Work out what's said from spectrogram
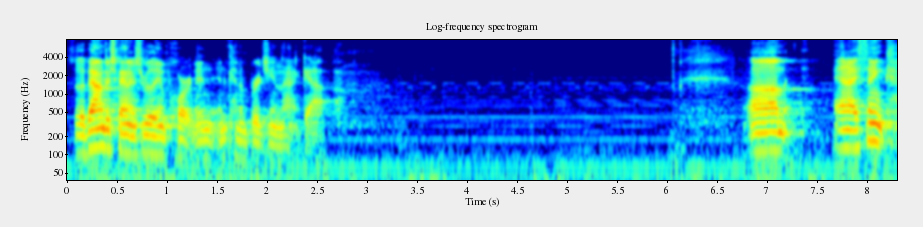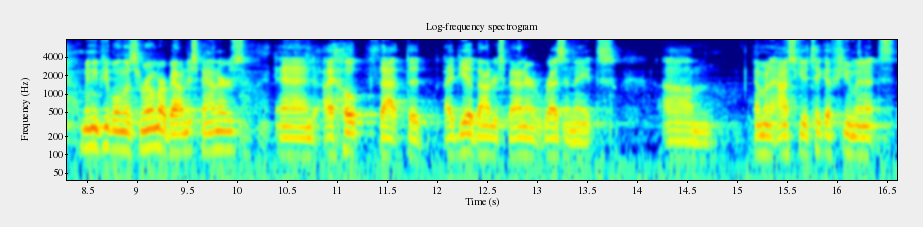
So the boundary span is really important in, in kind of bridging that gap. Um, and I think many people in this room are boundary spanners, and I hope that the idea of boundary spanner resonates. Um, I'm going to ask you to take a few minutes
